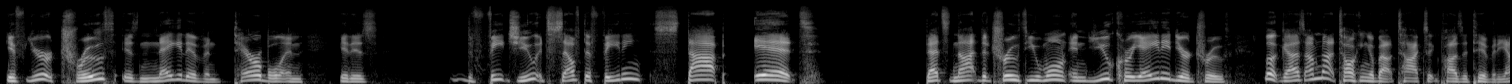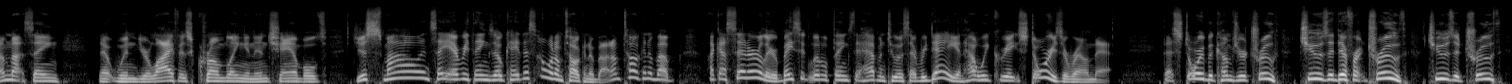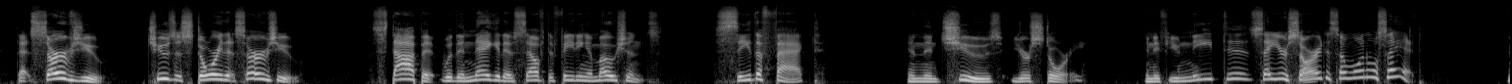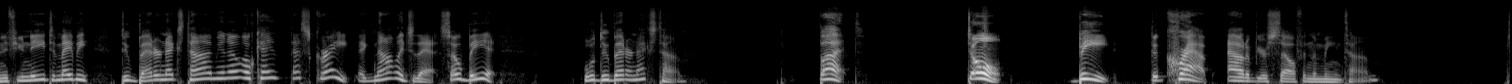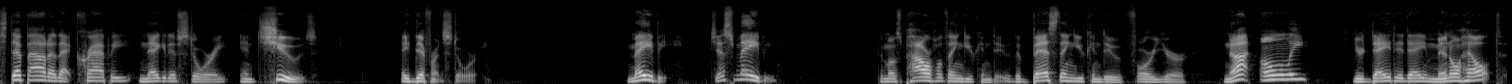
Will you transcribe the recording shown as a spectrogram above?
If your truth is negative and terrible and it is defeats you, it's self defeating, stop it. That's not the truth you want, and you created your truth. Look, guys, I'm not talking about toxic positivity. I'm not saying that when your life is crumbling and in shambles, just smile and say everything's okay. That's not what I'm talking about. I'm talking about, like I said earlier, basic little things that happen to us every day and how we create stories around that. That story becomes your truth. Choose a different truth. Choose a truth that serves you. Choose a story that serves you. Stop it with the negative, self defeating emotions. See the fact and then choose your story. And if you need to say you're sorry to someone, we'll say it. And if you need to maybe do better next time, you know, okay, that's great. Acknowledge that. So be it. We'll do better next time. But don't beat the crap out of yourself in the meantime. Step out of that crappy negative story and choose a different story. Maybe, just maybe, the most powerful thing you can do, the best thing you can do for your not only your day to day mental health,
